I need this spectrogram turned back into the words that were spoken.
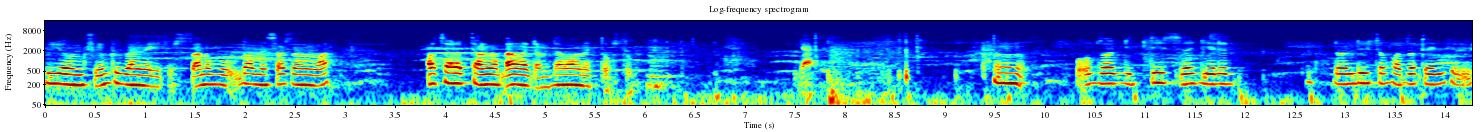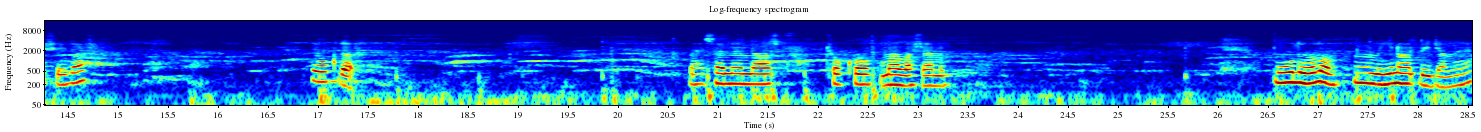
Biliyorum çünkü benle gidiyorsun. Sana burada mesajlarım var. Atarak talimatlar vereceğim. Devam et dostum. Gel. O da gittiyse geri döndüyse fazla tehlikeli şeyler yoktur. Ben senden daha çok korkmaya başladım. Ne oluyor oğlum? Hmm, yine atlayacağım he.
